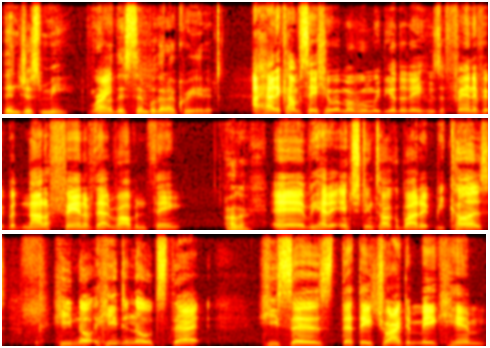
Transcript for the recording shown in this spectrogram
than just me. You know, Right. this symbol that I've created. I had a conversation with my roommate the other day, who's a fan of it, but not a fan of that Robin thing. Okay. and we had an interesting talk about it because he know he denotes that he says that they tried to make him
